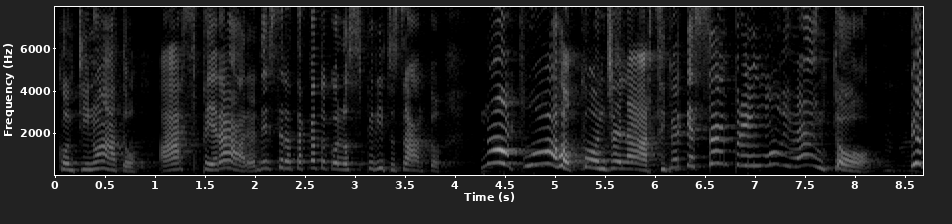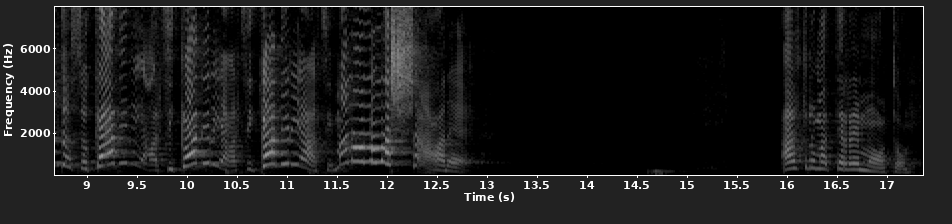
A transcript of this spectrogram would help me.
continuato a sperare, ad essere attaccato con lo Spirito Santo, non può congelarsi perché è sempre in movimento. Piuttosto cadi, rialzi, cadi, rialzi, cadi, rialzi, ma non lo lasciare. Altro terremoto.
